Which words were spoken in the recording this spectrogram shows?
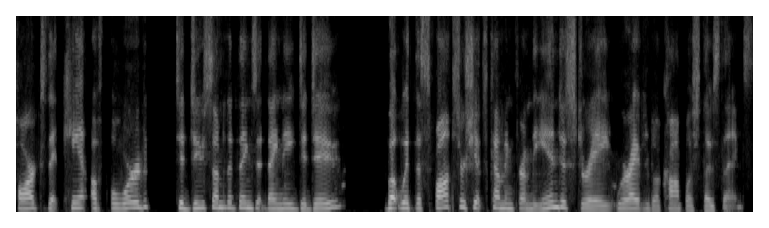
parks that can't afford to do some of the things that they need to do. But with the sponsorships coming from the industry, we're able to accomplish those things.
